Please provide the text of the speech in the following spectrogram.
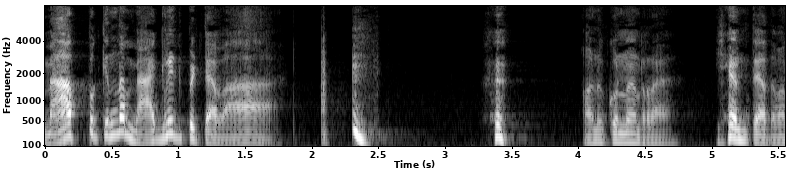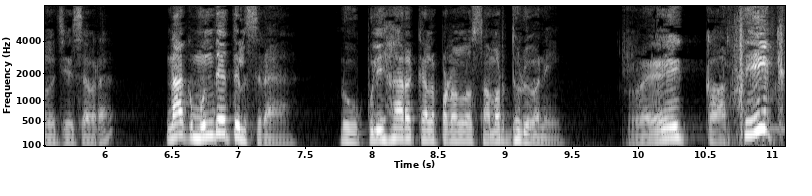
మ్యాప్ కింద మ్యాగ్నెట్ పెట్టావా? అనుకున్నాను రా ఎంత ఎదవలు చేసావరా నాకు ముందే తెలుసురా. నువ్వు పులిహార కలపడంలో సమర్థుడు అని రే కార్తీక్!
